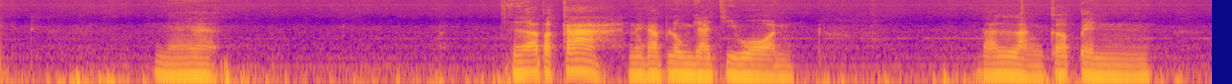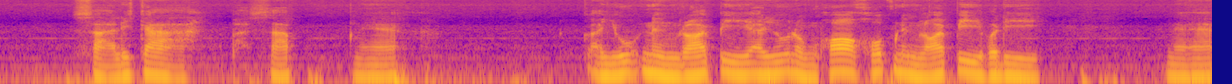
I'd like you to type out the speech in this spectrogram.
407 นะฮะเนื้ออัปาก้านะครับ ลงยาจีวร ด้านหลังก็เป็นสาลิกาพัดซับ นะฮะอายุ 100 ปี อายุหลวงพ่อครบ 100 ปีพอดีนะฮะ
